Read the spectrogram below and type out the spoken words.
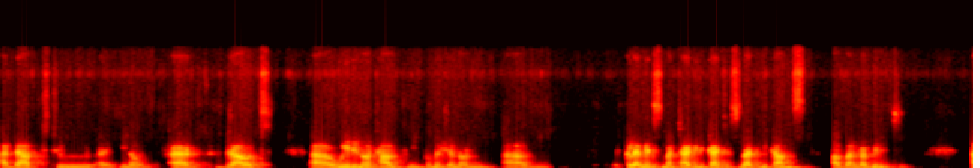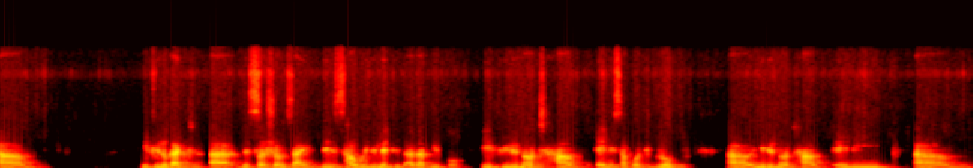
adapt to, uh, you know, drought. we do not have information on um, climate smart agriculture, so that becomes a vulnerability. Um, if you look at uh, the social side, this is how we relate with other people. If you do not have any support group, uh, you do not have any, um,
